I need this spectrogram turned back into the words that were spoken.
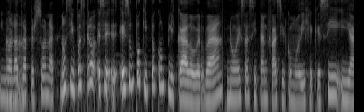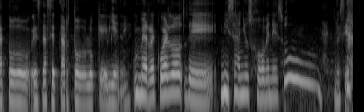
y no a la otra persona. No, sí, pues creo, es, es un poquito complicado, ¿verdad? No es así tan fácil como dije que sí y ya todo es de aceptar todo lo que viene. Me recuerdo de mis años jóvenes. Uh, no es cierto,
